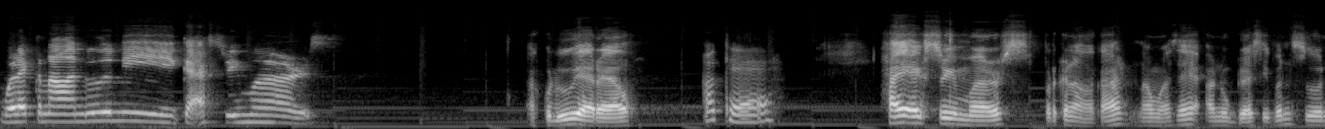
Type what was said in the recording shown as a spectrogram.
boleh kenalan dulu nih ke Extremers. Aku dulu ya, Rel. Oke. Okay. Hai Extremers, perkenalkan nama saya Anugrah Stevenson,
